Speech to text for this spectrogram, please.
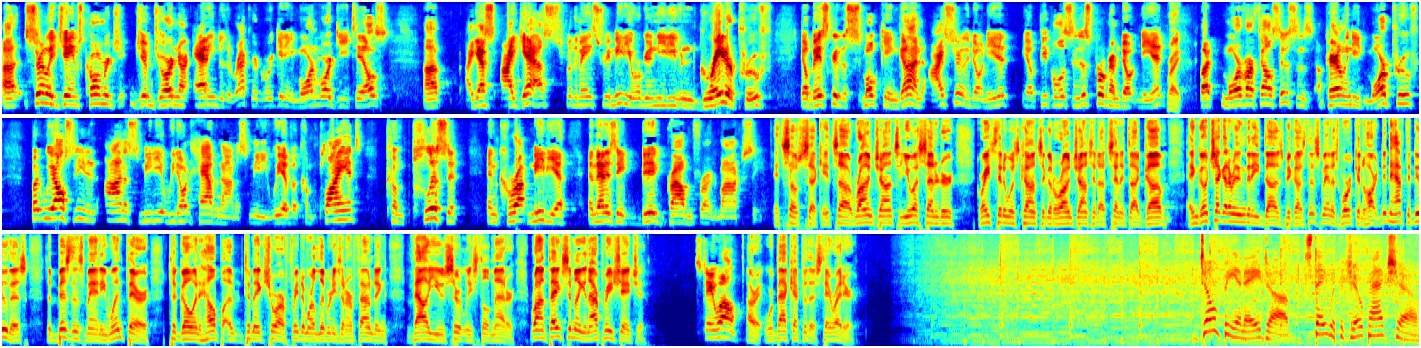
Uh, certainly, James Comer, J- Jim Jordan are adding to the record. We're getting more and more details. Uh, I guess, I guess, for the mainstream media, we're going to need even greater proof. You know, basically the smoking gun. I certainly don't need it. You know, people listening to this program don't need it. Right. But more of our fellow citizens apparently need more proof. But we also need an honest media. We don't have an honest media. We have a compliant, complicit, and corrupt media and that is a big problem for our democracy. It's so sick. It's uh, Ron Johnson, U.S. Senator, great state of Wisconsin. Go to ronjohnson.senate.gov and go check out everything that he does because this man is working hard. Didn't have to do this. The businessman, he went there to go and help uh, to make sure our freedom, our liberties, and our founding values certainly still matter. Ron, thanks a million. I appreciate you. Stay well. All right, we're back after this. Stay right here. Don't be an A-dub. Stay with the Joe Pags Show.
